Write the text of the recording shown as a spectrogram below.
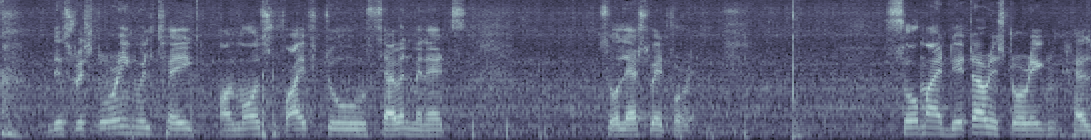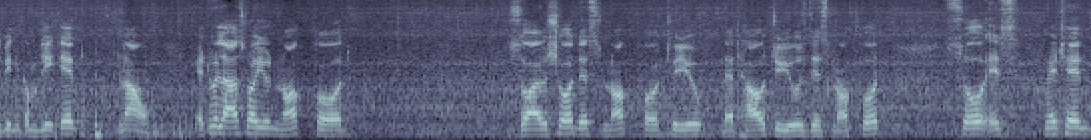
this restoring will take almost 5 to 7 minutes so let's wait for it. So my data restoring has been completed. Now it will ask for your knock code so I will show this knock code to you that how to use this knock code. So it's written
